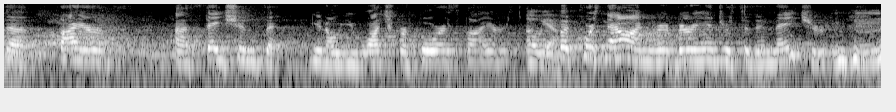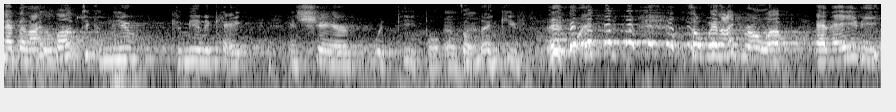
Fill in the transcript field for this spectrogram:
the fire uh, stations that, you know, you watch for forest fires. Oh, yeah. But of course, now I'm very interested in nature, Mm-hmm. and, but I love to commu- communicate and share with people. So Mm-hmm. thank you. so when I grow up at 80,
